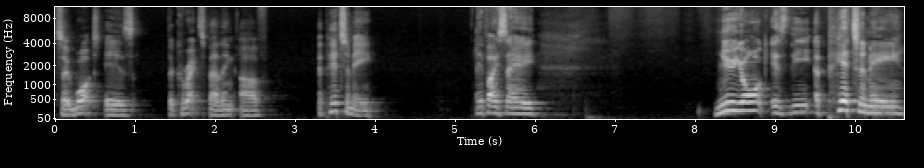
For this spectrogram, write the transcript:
so, what is the correct spelling of epitome? if I say New York is the epitome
